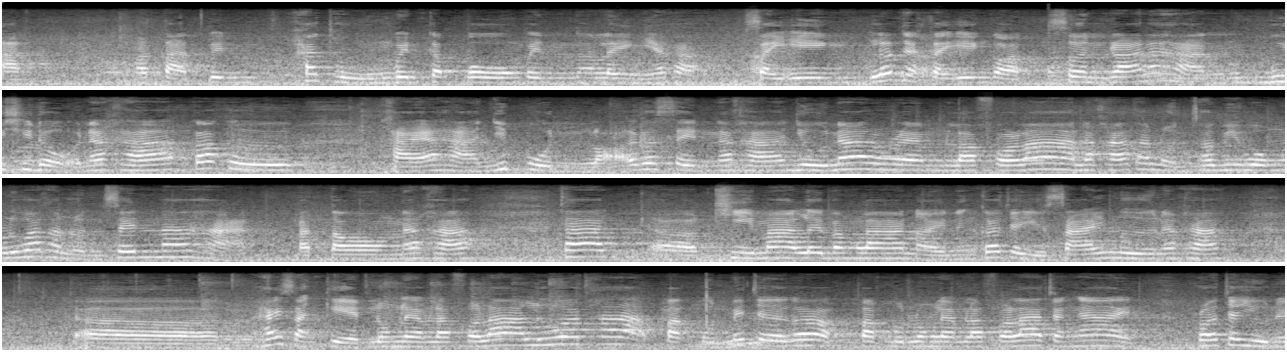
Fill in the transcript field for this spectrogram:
ตัด มาตัดเป็นผ้าถุงเป็นกระโปรงเป็นอะไรอย่างเงี้ยค่ะ ใส่เองเริ่มจากใส่เองก่อน ส่วนร้านอาหารบูชิโดนะคะ ก็คือขายอาหารญี่ปุ่นร้อยเปอร์เซ็นต์นะคะ อยู่หน้าโรงแรมลาฟอร่านะคะ ถนนชวีวงหรือว่าถนนเส้นหน้าหาดปะตองนะคะ ถ้าขี่มาเลยบางลาหน่อยนึงก็จะอยู่ซ้ายมือนะคะ ให้สังเกตโรงแรมลาฟอร่าหรือว่าถ้าปักหมุดไม่เจอก็ปักหมุดโรงแรมลาฟอร่าจะง่าย เพราะจะอยู่ใน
